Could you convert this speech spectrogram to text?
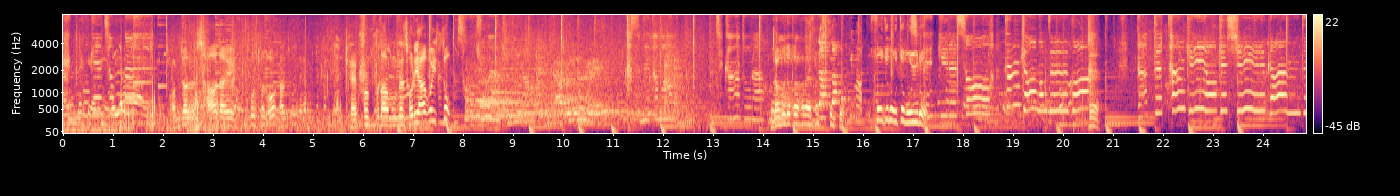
행복의 첫날 남자는 사자의 포털. 어? 난 손네. 배풀 부다 먹는 소리 하고 있어. 소중한 나무젓가락 하나에 30센트. 소주는 5.5유로. 뱃길에서 든 경험들과 어. 따뜻한 기억의 시간들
